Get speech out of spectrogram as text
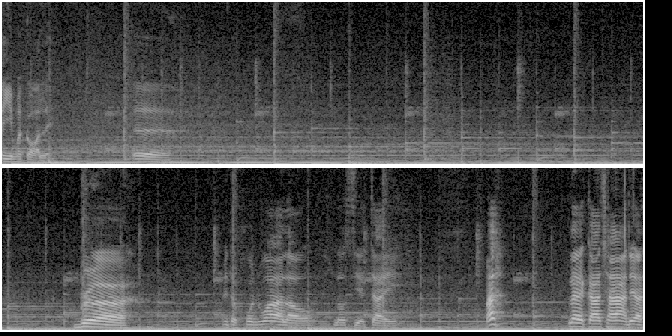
ตรีมมาก่อนเลย เออ เบรอมีแต่คนว่าเราเราเสียใจปะแลกกาชาเดี๋ยว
